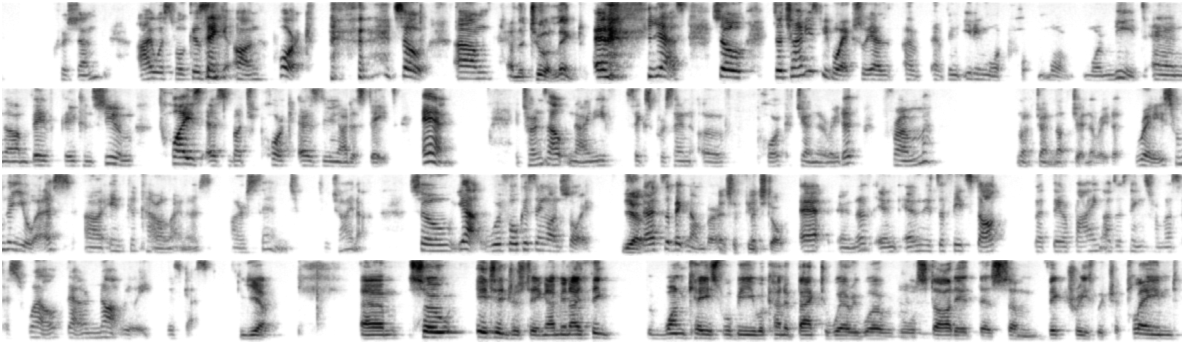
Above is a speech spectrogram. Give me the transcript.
Christian, I was focusing on pork. so um, and the two are linked. yes. So the Chinese people actually have, have, have been eating more more more meat, and um, they they consume twice as much pork as the United States. And it turns out 96% of pork generated from not, not generated, raised from the US uh, in the Carolinas are sent to China. So yeah, we're focusing on soy. Yeah. That's a big number. It's a feedstock. And, and, and, and it's a feedstock, but they're buying other things from us as well that are not really discussed. Yeah. Um, so it's interesting. I mean, I think one case will be we're kind of back to where we were when we all Mhm. started. There's some victories which are claimed,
